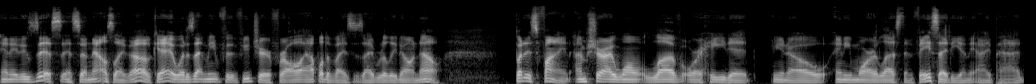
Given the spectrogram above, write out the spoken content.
and it exists. And so now it's like, oh, okay, what does that mean for the future for all Apple devices? I really don't know, but it's fine. I'm sure I won't love or hate it, you know, any more or less than Face ID on the iPad,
